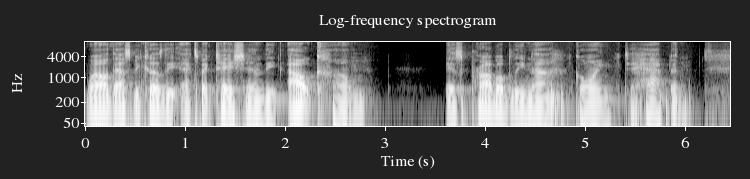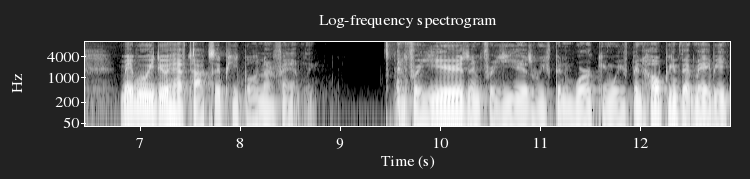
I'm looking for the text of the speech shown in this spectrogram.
Well, that's because the expectation, the outcome is probably not going to happen. Maybe we do have toxic people in our family. And for years and for years, we've been working, we've been hoping that maybe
